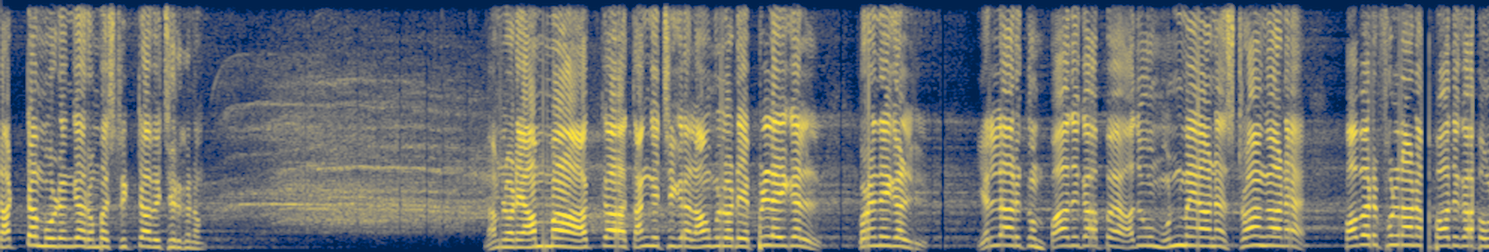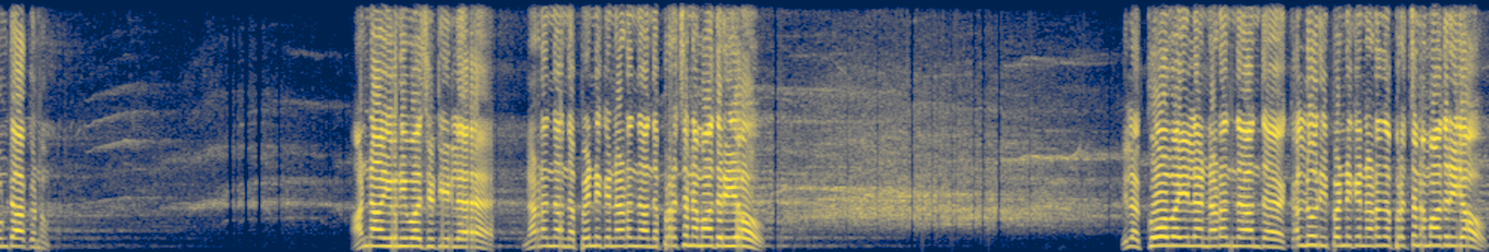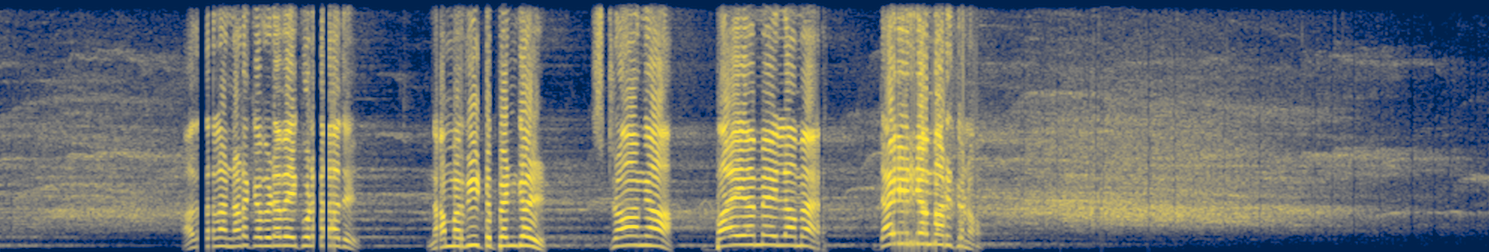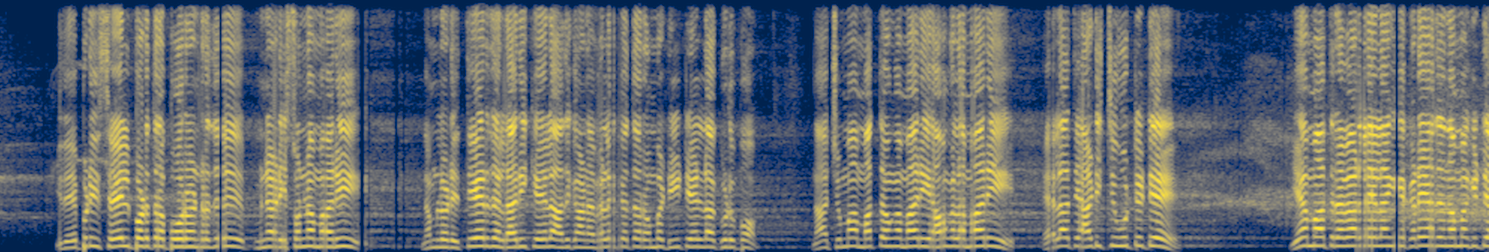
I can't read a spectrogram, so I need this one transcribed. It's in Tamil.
சட்டம் ஒழுங்க ரொம்ப ஸ்ட்ரிக்டா வச்சிருக்கணும். நம்மளுடைய அம்மா அக்கா தங்கச்சிகள் அவங்களுடைய பிள்ளைகள் குழந்தைகள் எல்லாருக்கும் பாதுகாப்பை அதுவும் உண்மையான ஸ்ட்ராங்கான பவர்ஃபுல்லான பாதுகாப்பை உண்டாக்கணும். அண்ணா யூனிவர்சிட்டியில நடந்த அந்த பெண்ணுக்கு நடந்த அந்த பிரச்சனை மாதிரியோ இல்ல கோவையில் நடந்த அந்த கல்லூரி பெண்ணுக்கு நடந்த பிரச்சனை மாதிரியோ அதெல்லாம் நடக்க விடவே கூடாது. நம்ம வீட்டு பெண்கள் ஸ்ட்ராங்கா பயமே இல்லாம தைரியமா இருக்கணும். இதை எப்படி செயல்படுத்த போறோன்றது முன்னாடி சொன்ன மாதிரி நம்மளுடைய தேர்தல் அறிக்கையில் அதுக்கான விளக்கத்தை ரொம்ப டீட்டெயில்டாக கொடுப்போம். நான் சும்மா மற்றவங்க மாதிரி அவங்கள மாதிரி எல்லாத்தையும் அடித்து விட்டுட்டு ஏமாத்துற வேலையெல்லாம் இங்கே கிடையாது நம்ம கிட்ட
